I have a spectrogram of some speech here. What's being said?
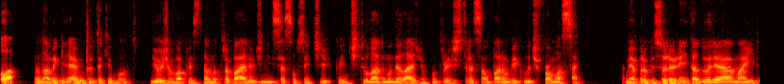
Olá, meu nome é Guilherme Tutakemoto e hoje eu vou apresentar meu trabalho de iniciação científica intitulado Modelagem e Controle de Tração para um Veículo de Fórmula SAI. A minha professora orientadora é a Maíra.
